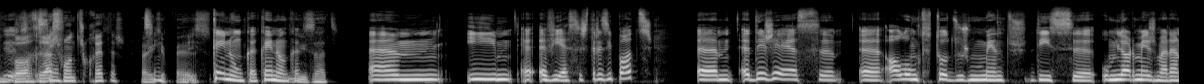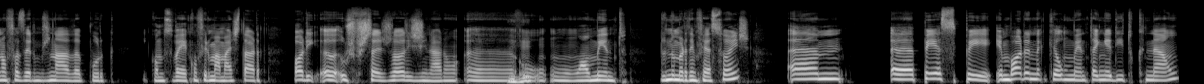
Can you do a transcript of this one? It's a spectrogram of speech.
recorre Sim. às fontes corretas. Sim. É. Quem nunca, quem nunca? Exato. Um, e uh, havia essas três hipóteses. Um, a DGS, uh, ao longo de todos os momentos, disse o melhor mesmo era não fazermos nada, porque, e como se vai a confirmar mais tarde, uh, os festejos originaram uh, Uhum. um, um aumento do número de infecções. Um, a PSP, embora naquele momento tenha dito que não,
